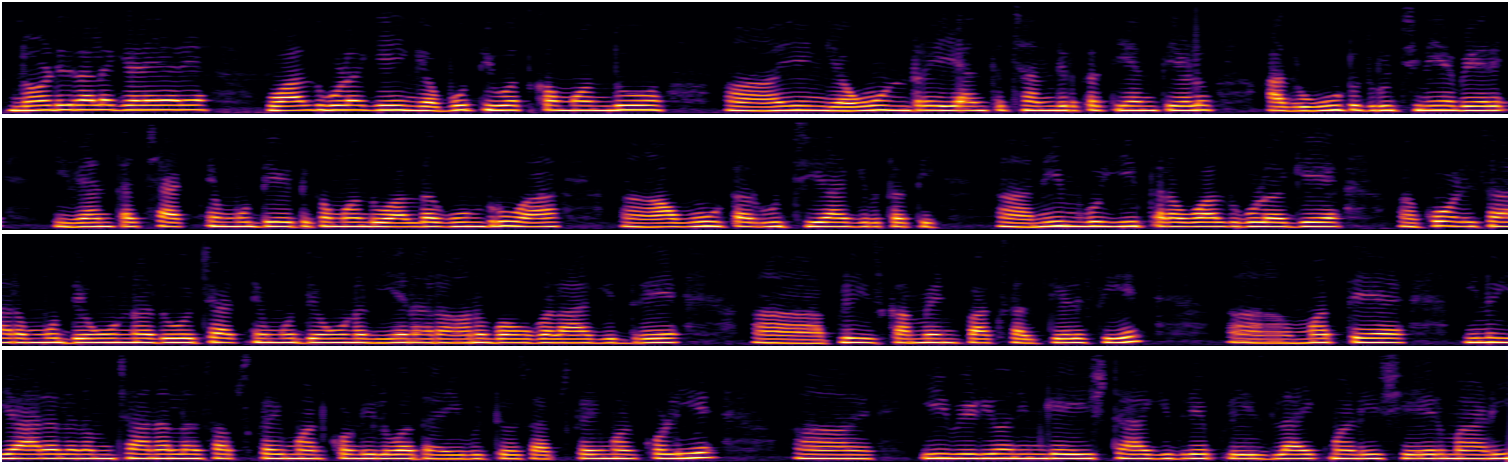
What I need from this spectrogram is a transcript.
ನೋಡಿರಲ್ಲ ಗೆಳೆಯರೇ ವಾಲ್ದೊಳಗೆ ಹಿಂಗೆ ಬುತ್ತಿ ಒತ್ಕೊಂಬಂದು ಆ, ಹಿಂಗೆ ಉಂಡ್ರಿ ಅಂತ ಚಂದ ಇರ್ತತಿ ಅಂತ ಹೇಳು. ಅದ್ರ ಊಟದ ರುಚಿನೇ ಬೇರೆ. ಇವೆಂತ ಚಟ್ನಿ ಮುದ್ದೆ ಇಟ್ಕೊಂಬಂದು ಹೊಲ್ದಾಗ ಉಂಡ್ರು ಆ ಊಟ ರುಚಿಯಾಗಿರ್ತತಿ ನಿಮಗೂ ಈ ಥರ ಹೊಲ್ದೊಳಗೆ ಕೋಳಿ ಸಾರು ಮುದ್ದೆ ಉಣ್ಣೋದು ಚಟ್ನಿ ಮುದ್ದೆ ಉಣ್ಣೋದು ಏನಾರ ಅನುಭವಗಳಾಗಿದ್ರೆ ಪ್ಲೀಸ್ ಕಮೆಂಟ್ ಬಾಕ್ಸಲ್ಲಿ ತಿಳಿಸಿ. ಮತ್ತು ಇನ್ನು ಯಾರೆಲ್ಲ ನಮ್ಮ ಚಾನಲ್ನ ಸಬ್ಸ್ಕ್ರೈಬ್ ಮಾಡ್ಕೊಂಡಿಲ್ವೋ ದಯವಿಟ್ಟು ಸಬ್ಸ್ಕ್ರೈಬ್ ಮಾಡ್ಕೊಳ್ಳಿ. ಈ ವಿಡಿಯೋ ನಿಮಗೆ ಇಷ್ಟ ಆಗಿದ್ರೆ ಪ್ಲೀಸ್ ಲೈಕ್ ಮಾಡಿ ಶೇರ್ ಮಾಡಿ.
